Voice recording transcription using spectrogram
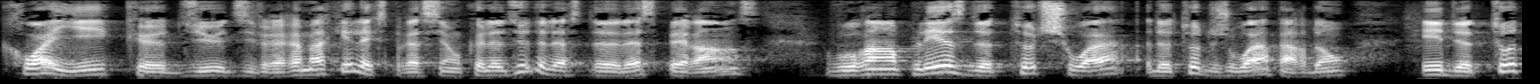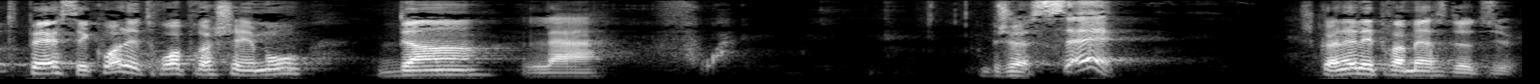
croyez que Dieu dit vrai. Remarquez l'expression, que le Dieu de l'espérance vous remplisse de toute joie, pardon, et de toute paix. C'est quoi les trois prochains mots? Dans la foi. Je sais, je connais les promesses de Dieu.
